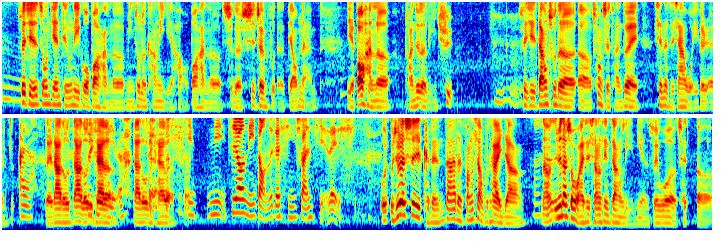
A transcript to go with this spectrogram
嗯，所以其实中间经历过，包含了民众的抗议也好，包含了这个市政府的刁难，也包含了团队的离去。所以其实当初的呃创始团队现在只剩下我一个人。哎呀，对，大家都大家都离开了，了大家都离开了。你你只有你懂这个心酸血泪史。我我觉得是可能大家的方向不太一样。然后因为那时候我还是相信这样理念，所以我撑呃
